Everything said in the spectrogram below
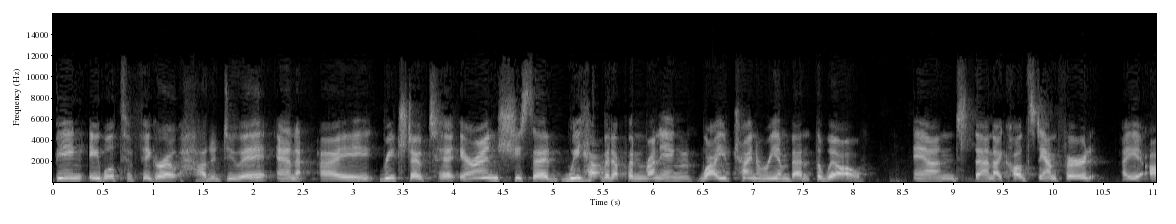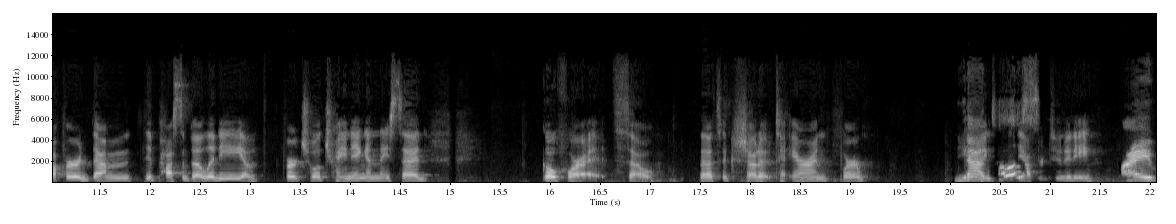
being able to figure out how to do it. And I reached out to Erin. She said, We have it up and running. Why are you trying to reinvent the wheel? And then I called Stanford. I offered them the possibility of virtual training, and they said, Go for it. So that's a shout out to Erin for yeah, the opportunity. I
